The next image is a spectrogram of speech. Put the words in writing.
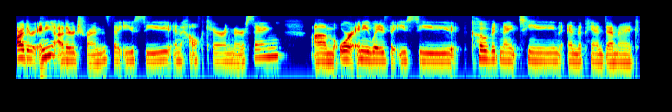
are there any other trends that you see in healthcare and nursing, um, or any ways that you see COVID 19 and the pandemic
